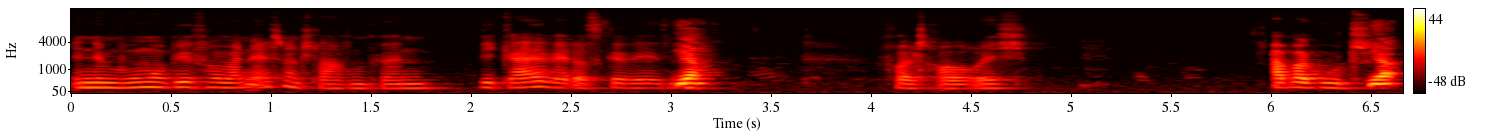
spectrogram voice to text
in dem Wohnmobil von meinen Eltern schlafen können. Wie geil wäre das gewesen? Ja. Voll traurig. Aber gut. Ja.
